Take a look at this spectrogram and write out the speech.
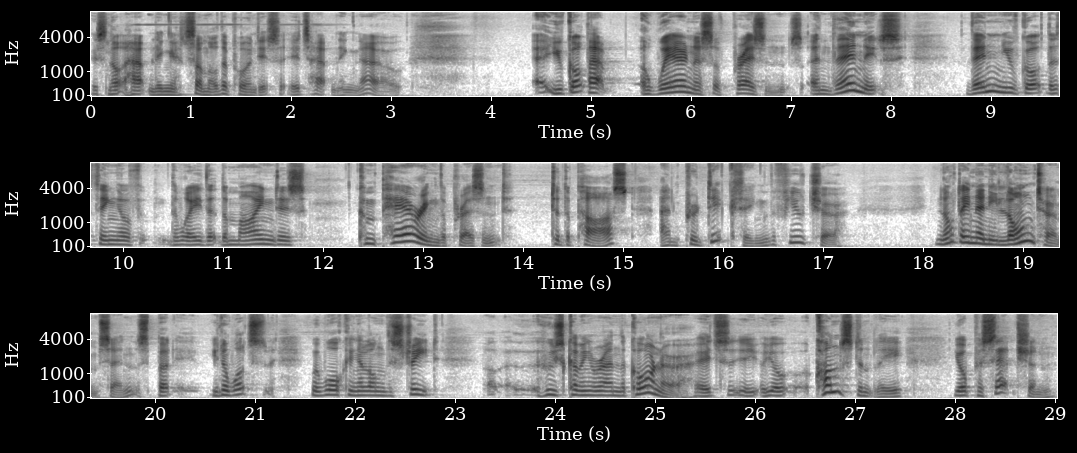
It's not happening at some other point, it's, it's happening now. Uh, you've got that awareness of presence, and then it's then you've got the thing of the way that the mind is comparing the present to the past and predicting the future. Not in any long term sense, but you know, what's we're walking along the street, uh, who's coming around the corner? It's you're constantly your perception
